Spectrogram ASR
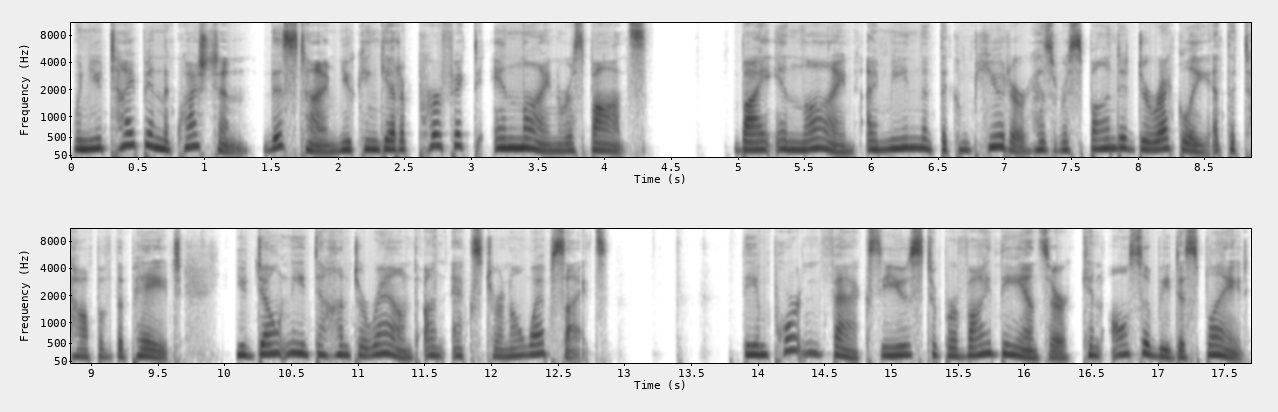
when you type in the question, this time you can get a perfect inline response. By inline, I mean that the computer has responded directly at the top of the page. You don't need to hunt around on external websites. The important facts used to provide the answer can also be displayed,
